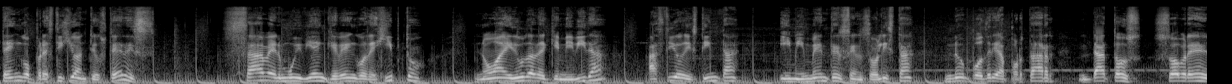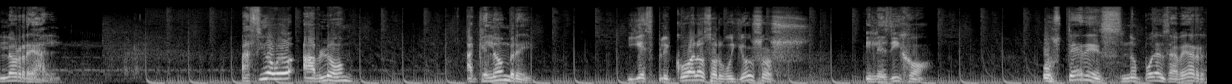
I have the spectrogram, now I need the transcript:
Tengo prestigio ante ustedes. Saben muy bien que vengo de Egipto. No hay duda de que mi vida ha sido distinta y mi mente sensualista no podría aportar datos sobre lo real. Así habló aquel hombre y explicó a los orgullosos y les dijo, ustedes no pueden saber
